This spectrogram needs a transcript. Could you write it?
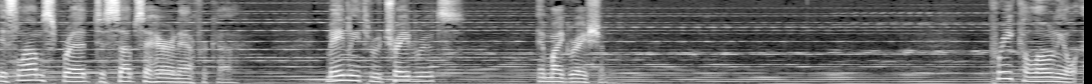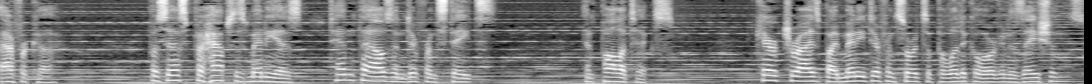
Islam spread to sub Saharan Africa, mainly through trade routes and migration. Pre colonial Africa possessed perhaps as many as 10,000 different states and politics, characterized by many different sorts of political organizations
